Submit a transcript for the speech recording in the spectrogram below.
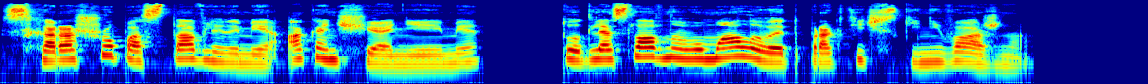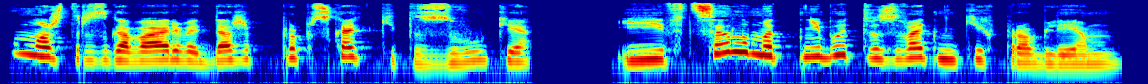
с хорошо поставленными окончаниями, то для славного малого это практически не важно. Может разговаривать, даже пропускать какие-то звуки, и в целом это не будет вызывать никаких проблем.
